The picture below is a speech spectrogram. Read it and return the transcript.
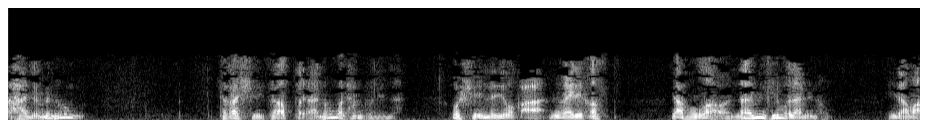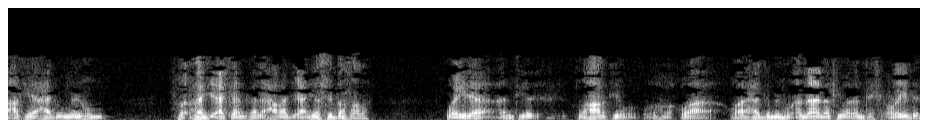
أحدا منهم تغشي تغطي عنهم والحمد لله. والشيء الذي وقع من غير قصد يعفو الله عنه لا منك ولا منهم. إذا رآك أحد منهم فجأة فلا حرج عليه يصل بصره. وإذا أنت ظهرت وأحد منهم أمامك ولم تشعري به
